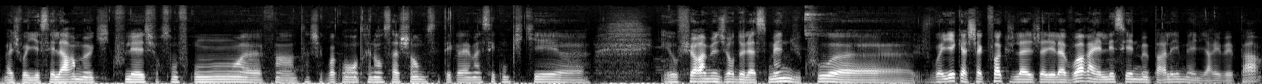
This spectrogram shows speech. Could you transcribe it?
Bah, je voyais ses larmes qui coulaient sur son front. Enfin, à chaque fois qu'on rentrait dans sa chambre, c'était quand même assez compliqué. Et au fur et à mesure de la semaine, du coup, euh, je voyais qu'à chaque fois que j'allais la voir, elle essayait de me parler, mais elle n'y arrivait pas.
